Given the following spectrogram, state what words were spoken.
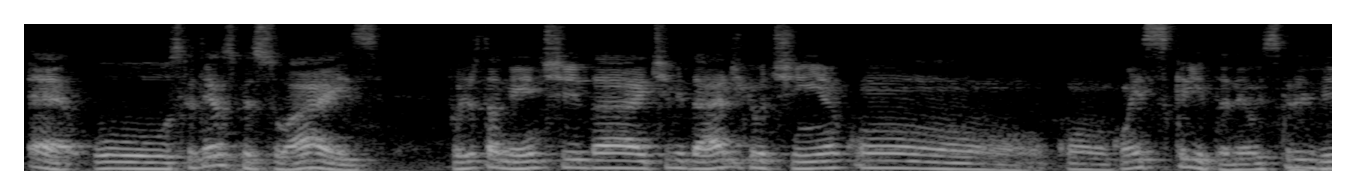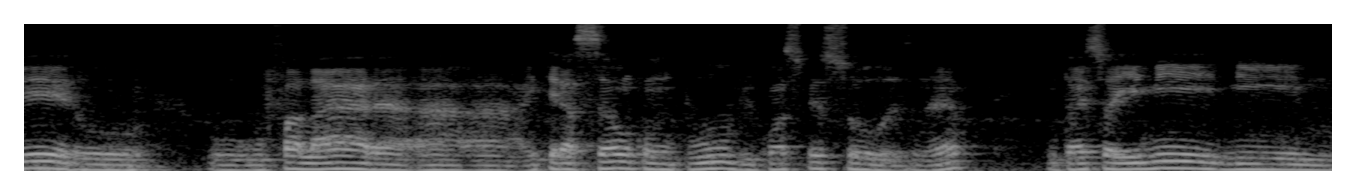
É, os critérios pessoais foi justamente da intimidade que eu tinha com, com, com a escrita, né? O escrever, o, o, o falar, a, a, interação com o público, com as pessoas, né? Então isso aí me, me,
